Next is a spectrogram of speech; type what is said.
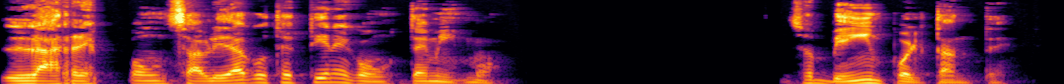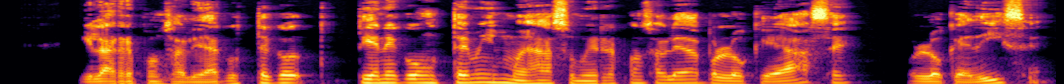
la responsabilidad que usted tiene con usted mismo. Eso es bien importante. Y la responsabilidad que usted tiene con usted mismo es asumir responsabilidad por lo que hace, por lo que dice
